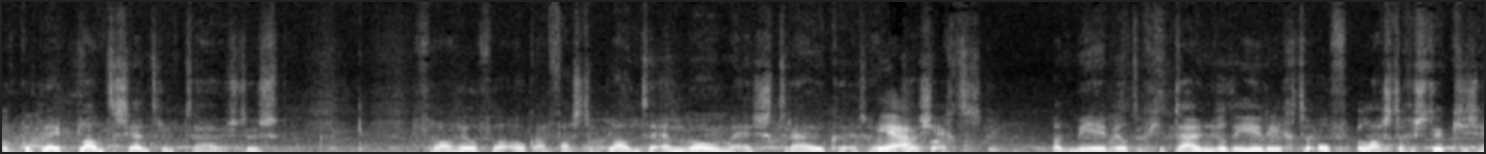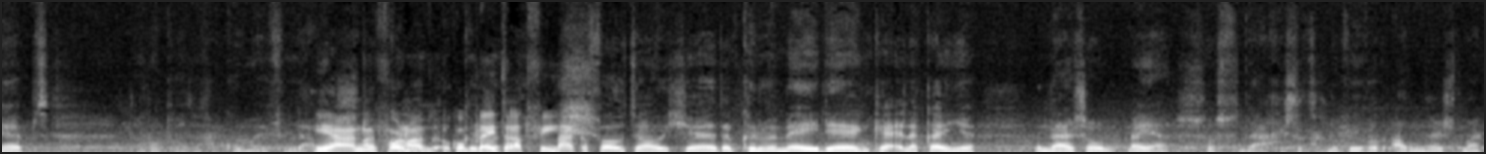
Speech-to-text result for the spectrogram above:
een compleet plantencentrum thuis. Dus vooral heel veel ook aan vaste planten en bomen en struiken en zo. Ja. Dus als je echt wat meer wilt of je tuin wilt inrichten of lastige stukjes hebt, dan roep altijd kom even langs. Ja, nou, voor een we- completer advies. Maak een fotootje, dan kunnen we meedenken en dan kan je naar zo'n, nou ja, zoals vandaag is dat toch nog weer wat anders, maar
